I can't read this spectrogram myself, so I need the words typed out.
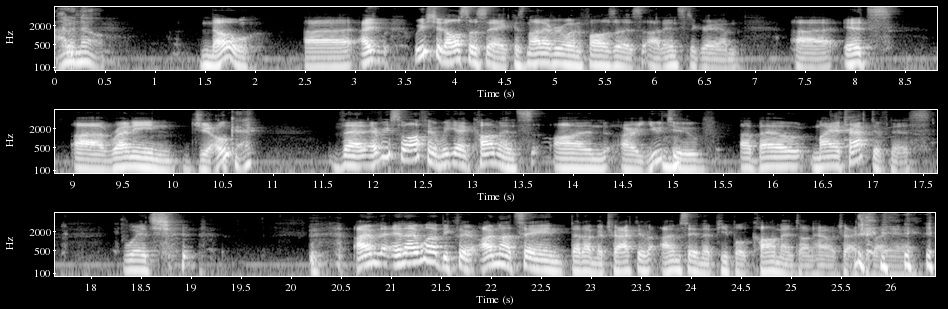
I don't know. No, uh, I we should also say because not everyone follows us on Instagram. Uh, it's a running joke Okay. that every so often we get comments on our YouTube about my attractiveness, which I'm and I want to be clear. I'm not saying that I'm attractive. I'm saying that people comment on how attractive I am,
